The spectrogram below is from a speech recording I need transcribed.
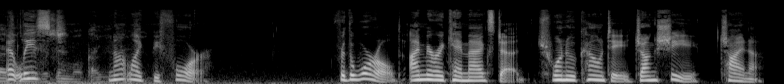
At least, not like before. For the world, I'm Mary Kay Magistad, Xunwu County, Jiangxi, China.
